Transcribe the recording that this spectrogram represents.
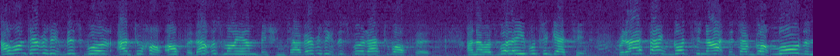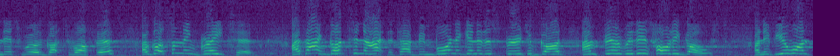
I want everything this world had to offer. That was my ambition, to have everything this world had to offer. And I was well able to get it. But I thank God tonight that I've got more than this world got to offer. I've got something greater. I thank God tonight that I've been born again of the Spirit of God and filled with His Holy Ghost. And if you want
